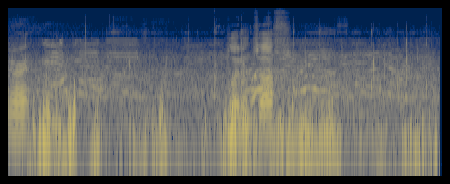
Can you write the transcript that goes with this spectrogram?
All right. Played him tough.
